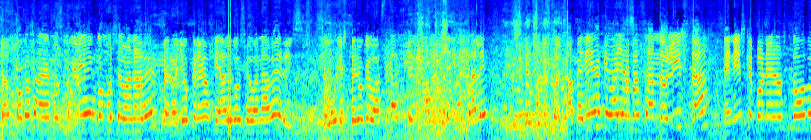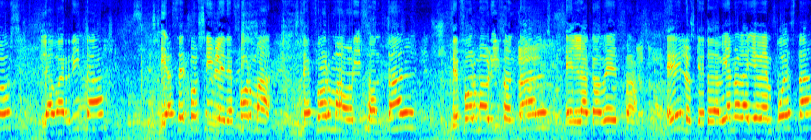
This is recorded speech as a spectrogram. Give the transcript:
Tampoco sabemos muy bien cómo se van a ver, pero yo creo que algo se van a ver seguro, espero que bastante. ¿Vale? A medida que vaya pasando lista, tenéis que poneros todos la barrita y hacer posible de forma, de forma horizontal, de forma horizontal en la cabeza. ¿eh? Los que todavía no la lleven puesta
